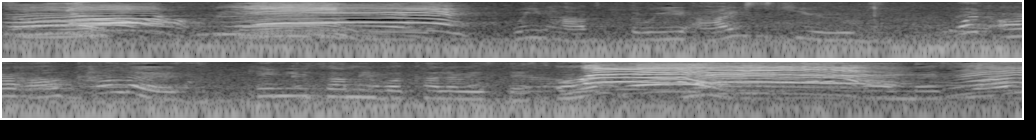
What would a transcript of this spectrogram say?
two, three. We have three ice cubes. What colors? Can you tell me what color is this one? And this one?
